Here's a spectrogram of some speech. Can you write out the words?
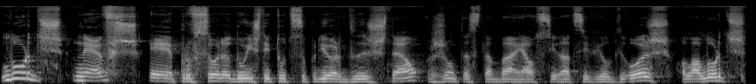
Lourdes Neves é professora do Instituto Superior de Gestão, junta-se também à sociedade civil de hoje. Olá, Lourdes.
